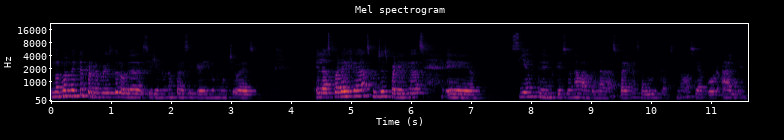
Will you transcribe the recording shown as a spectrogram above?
normalmente, por ejemplo, esto lo voy a decir en una frase que digo mucho, es, en las parejas, muchas parejas eh, sienten que son abandonadas, parejas adultas, ¿no? O sea, por alguien.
